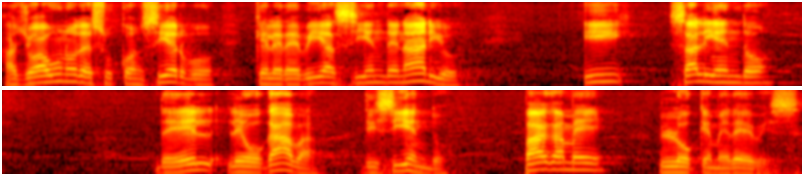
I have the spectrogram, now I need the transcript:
halló a uno de sus consiervos que le debía cien denarios y saliendo de él le hogaba, diciendo, págame lo que me debes.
